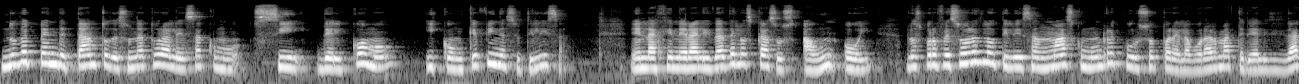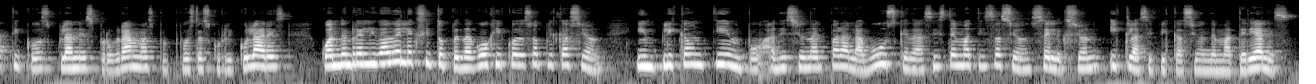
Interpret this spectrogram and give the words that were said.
no depende tanto de su naturaleza como si del cómo y con qué fines se utiliza. En la generalidad de los casos, aún hoy, los profesores lo utilizan más como un recurso para elaborar materiales didácticos, planes, programas, propuestas curriculares, cuando en realidad el éxito pedagógico de su aplicación implica un tiempo adicional para la búsqueda, sistematización, selección y clasificación de materiales.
